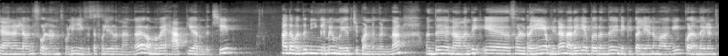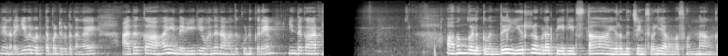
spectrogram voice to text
சேனலில் வந்து சொல்லணும்னு சொல்லி எங்கிட்ட சொல்லியிருந்தாங்க. ரொம்பவே ஹாப்பியாக இருந்துச்சு. அதை வந்து நீங்களுமே முயற்சி பண்ணுங்கன்னு தான் வந்து நான் வந்து சொல்கிறேன் ஏன் அப்படின்னா நிறைய பேர் வந்து இன்றைக்கி கல்யாணமாகி ஆகி இல்லைன்னு சொல்லி நிறைய பேர் வருத்தப்பட்டுக்கிட்டு இருக்காங்க. அதுக்காக இந்த வீடியோ வந்து நான் வந்து கொடுக்குறேன். இந்த கார் அவங்களுக்கு வந்து இர்ரெகுலர் பீரியட்ஸ் தான் இருந்துச்சுன்னு சொல்லி அவங்க சொன்னாங்க.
